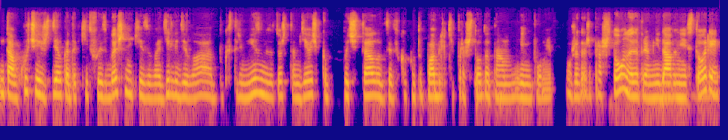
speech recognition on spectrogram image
ну, там куча дел, когда какие-то ФСБшники заводили дела об экстремизме за то, что там девочка почитала где-то в каком-то паблике про что-то там, я не помню уже даже про что, но это прям недавние истории,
